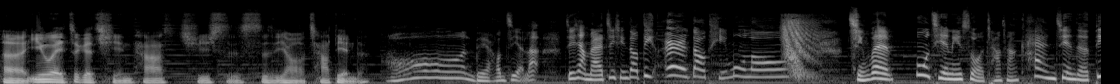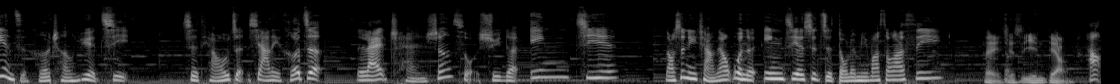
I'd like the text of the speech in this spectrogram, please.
呃，因为这个琴它其实是要插电的。哦，了解了。接下来我们来进行到第二道题目喽。请问，目前你所常常看见的电子合成乐器，是调整下列何者来产生所需的音阶？老师，你想要问的音阶是指哆来咪发嗦拉西？对，就是音调。好，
